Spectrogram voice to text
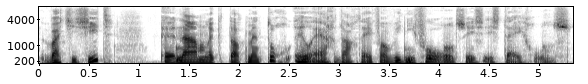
wat je ziet. Uh, namelijk dat men toch heel erg gedacht heeft van wie niet voor ons is, is tegen ons.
